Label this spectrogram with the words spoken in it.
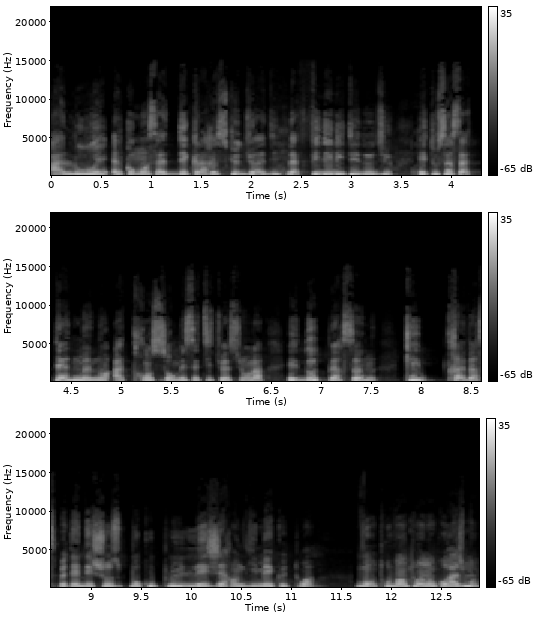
à louer, elle commence à déclarer ce que Dieu a dit, la fidélité de Dieu. Et tout ça, ça t'aide maintenant à transformer cette situation-là. Et d'autres personnes qui traversent peut-être des choses beaucoup plus légères, en guillemets, que toi, vont trouver en toi un encouragement.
